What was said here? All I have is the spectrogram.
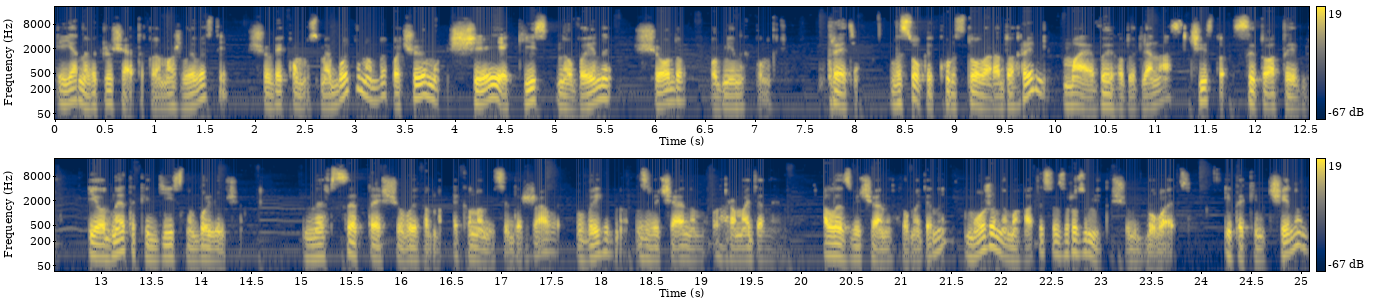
І я не виключаю такої можливості, що в якомусь майбутньому ми почуємо ще якісь новини щодо обмінних пунктів. Третє, високий курс долара до гривні має вигоду для нас чисто ситуативно. І одне таке дійсно болюче. Не все те, що вигідно економіці держави, вигідно звичайному громадянину. Але звичайний громадянин може намагатися зрозуміти, що відбувається, і таким чином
